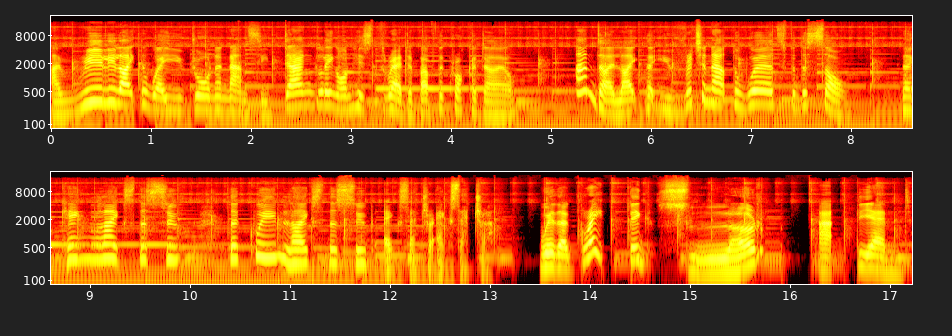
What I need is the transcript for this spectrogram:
I really like the way you've drawn Anansi dangling on his thread above the crocodile. And I like that you've written out the words for the song. The king likes the soup, the queen likes the soup, etc., etc. With a great big slurp at the end.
